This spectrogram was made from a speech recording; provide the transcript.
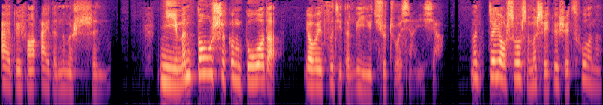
爱对方爱的那么深，你们都是更多的要为自己的利益去着想一下。那这要说什么谁对谁错呢？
